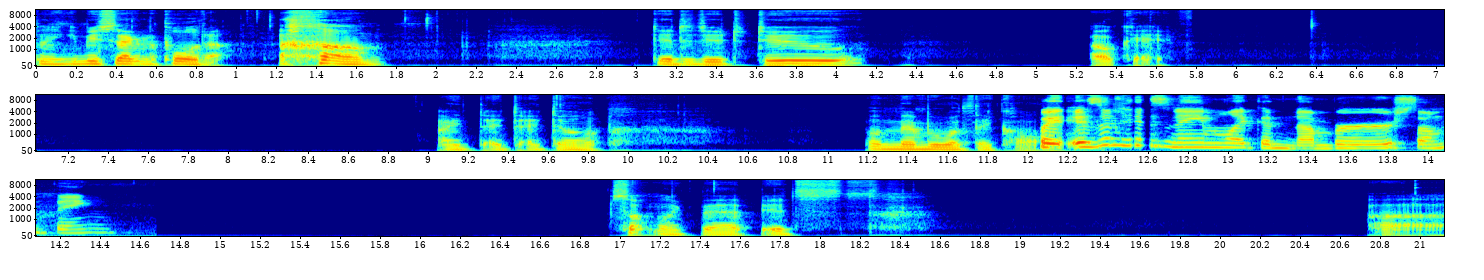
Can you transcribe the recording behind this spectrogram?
give me a second to pull it up. Um, do do do do do. Okay. I, I, I don't remember what they call. Wait, isn't his name like a number or something? Something like that. It's uh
